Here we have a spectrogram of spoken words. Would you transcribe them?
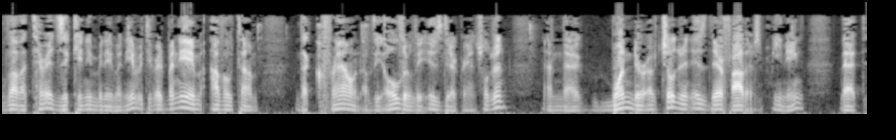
Vav Ateret Zekinim B'nei Banim Banim Avotam. The crown of the elderly is their grandchildren, and the wonder of children is their fathers. Meaning that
